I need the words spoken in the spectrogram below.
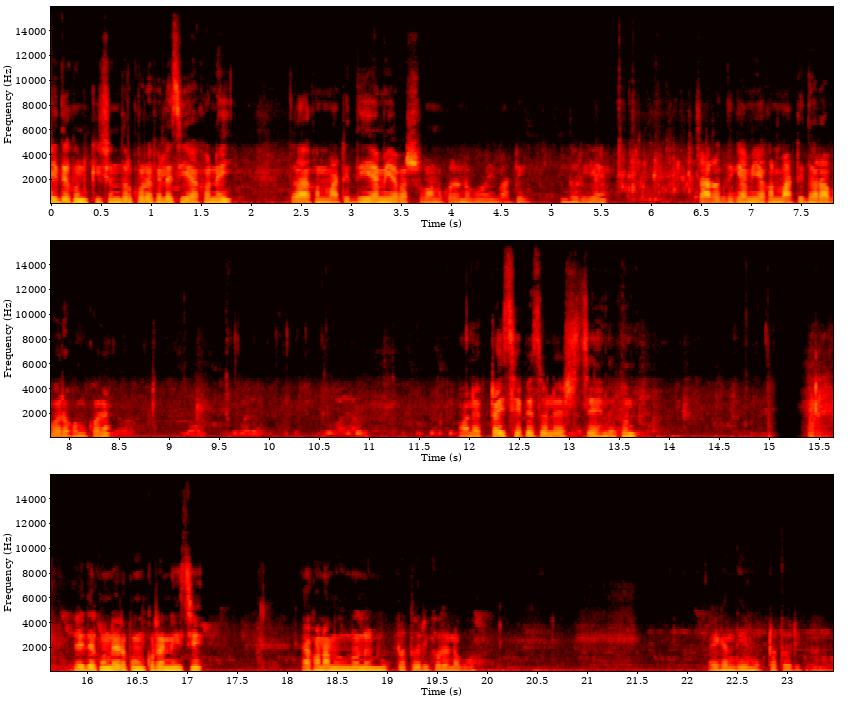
এই দেখুন, কি সুন্দর করে ফেলেছি এখনই। তো এখন মাটি দিয়ে আমি আবার সমান করে নেব, এই মাটি ধরিয়ে। চারোদিকে আমি এখন মাটি ধরাবো এরকম করে। অনেকটাই ছেপে চলে এসছে, দেখুন। এই দেখুন, এরকম করে নিয়েছি। এখন আমি উনুনের মুখটা তৈরি করে নেব। এখান দিয়ে মুখটা তৈরি করে নেব।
